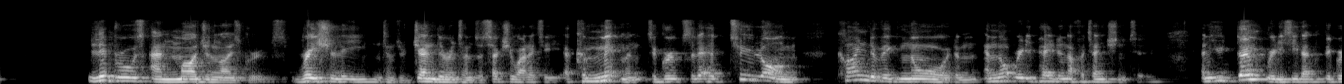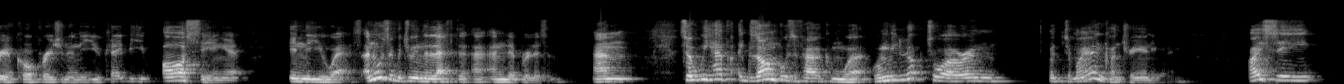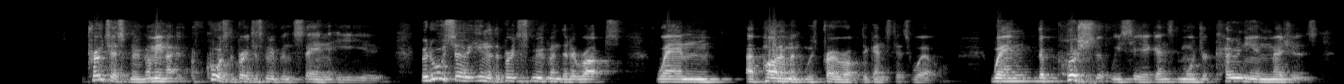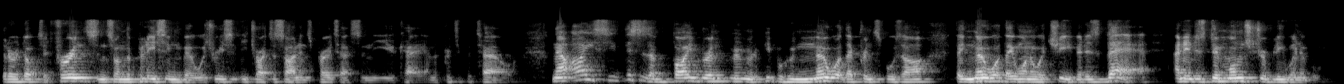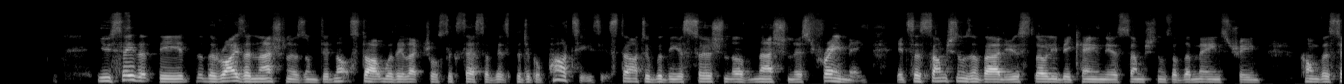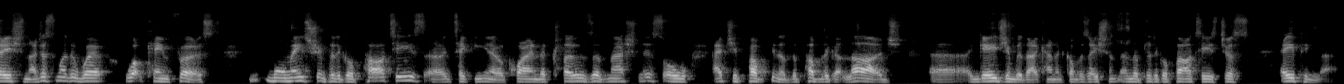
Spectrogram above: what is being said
liberals and marginalized groups, racially, in terms of gender, in terms of sexuality, a commitment to groups that it had too long kind of ignored and, and not really paid enough attention to. And you don't really see that degree of cooperation in the UK, but you are seeing it in the US and also between the left and, and liberalism. Um, so we have examples of how it can work. When we look to our own, to my own country anyway, I see protest movement. I mean, of course, the protest movement stay in the EU, but also, you know, the protest movement that erupts when a parliament was prorogued against its will, when the push that we see against the more draconian measures that are adopted, for instance, on the policing bill, which recently tried to silence protests in the UK and the Priti Patel. Now, I see this is a vibrant movement of people who know what their principles are, they know what they want to achieve. It is there and it is demonstrably winnable you say that the, the rise of nationalism did not start with the electoral success of its political parties. It started with the assertion of nationalist framing. Its assumptions and values slowly became the assumptions of the mainstream conversation. I just wonder where what came first: more mainstream political parties uh, taking, you know, acquiring the clothes of nationalists, or actually, pub, you know, the public at large uh, engaging with that kind of conversation, and the political parties just aping that.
